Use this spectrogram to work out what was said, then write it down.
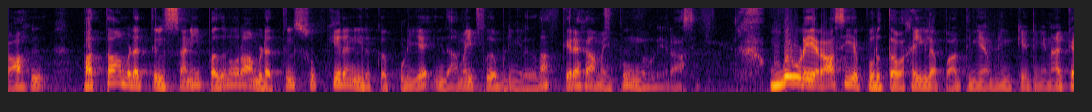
ராகு பத்தாம் இடத்தில் சனி பதினோராம் இடத்தில் சுக்கிரன் இருக்கக்கூடிய இந்த அமைப்பு அப்படிங்கிறது தான் கிரக அமைப்பு உங்களுடைய ராசிக்கு. உங்களுடைய ராசியை பொறுத்த வகையில் பார்த்தீங்க அப்படின்னு கேட்டிங்கனாக்க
